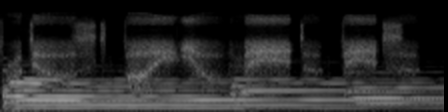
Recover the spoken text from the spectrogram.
Produced by New Made Beats.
